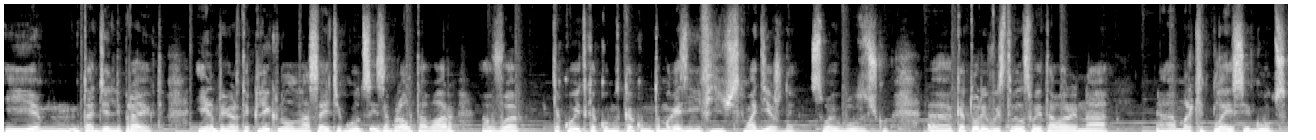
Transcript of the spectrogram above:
И это отдельный проект. И, например, ты кликнул на сайте Goods и забрал товар в каком-то магазине физическом одежды свою блузочку, э, который выставил свои товары на маркетплейсе Goods.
